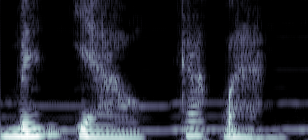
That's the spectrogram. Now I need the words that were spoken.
Mến chào các bạn.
